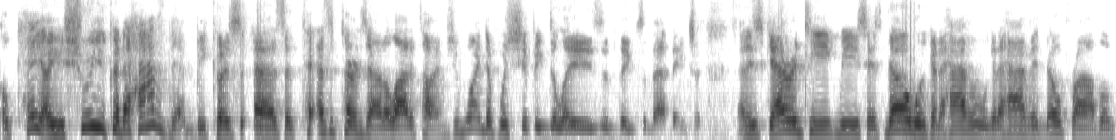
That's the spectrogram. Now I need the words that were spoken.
"Okay, are you sure you're going to have them? Because as it as it turns out, a lot of times you wind up with shipping delays and things of that nature." And he's guaranteeing me. He says, "No, we're going to have it. We're going to have it. No problem."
